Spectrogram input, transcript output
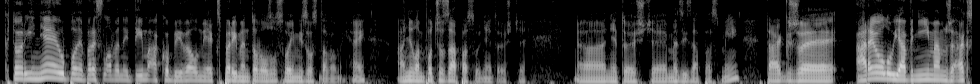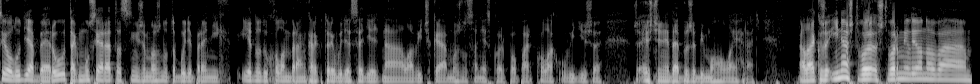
ktorý nie je úplne preslavený tým, ako by veľmi experimentoval so svojimi zostavami. Hej? Ani len počas zápasu, nie to ešte, uh, nie to ešte medzi zápasmi. Takže Areolu ja vnímam, že ak si ho ľudia berú, tak musia rátať s tým, že možno to bude pre nich jednoducho len brankár, ktorý bude sedieť na lavičke a možno sa neskôr po pár kolách uvidí, že, že ešte nedaj že by mohol aj hrať. Ale akože iná 4 miliónová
